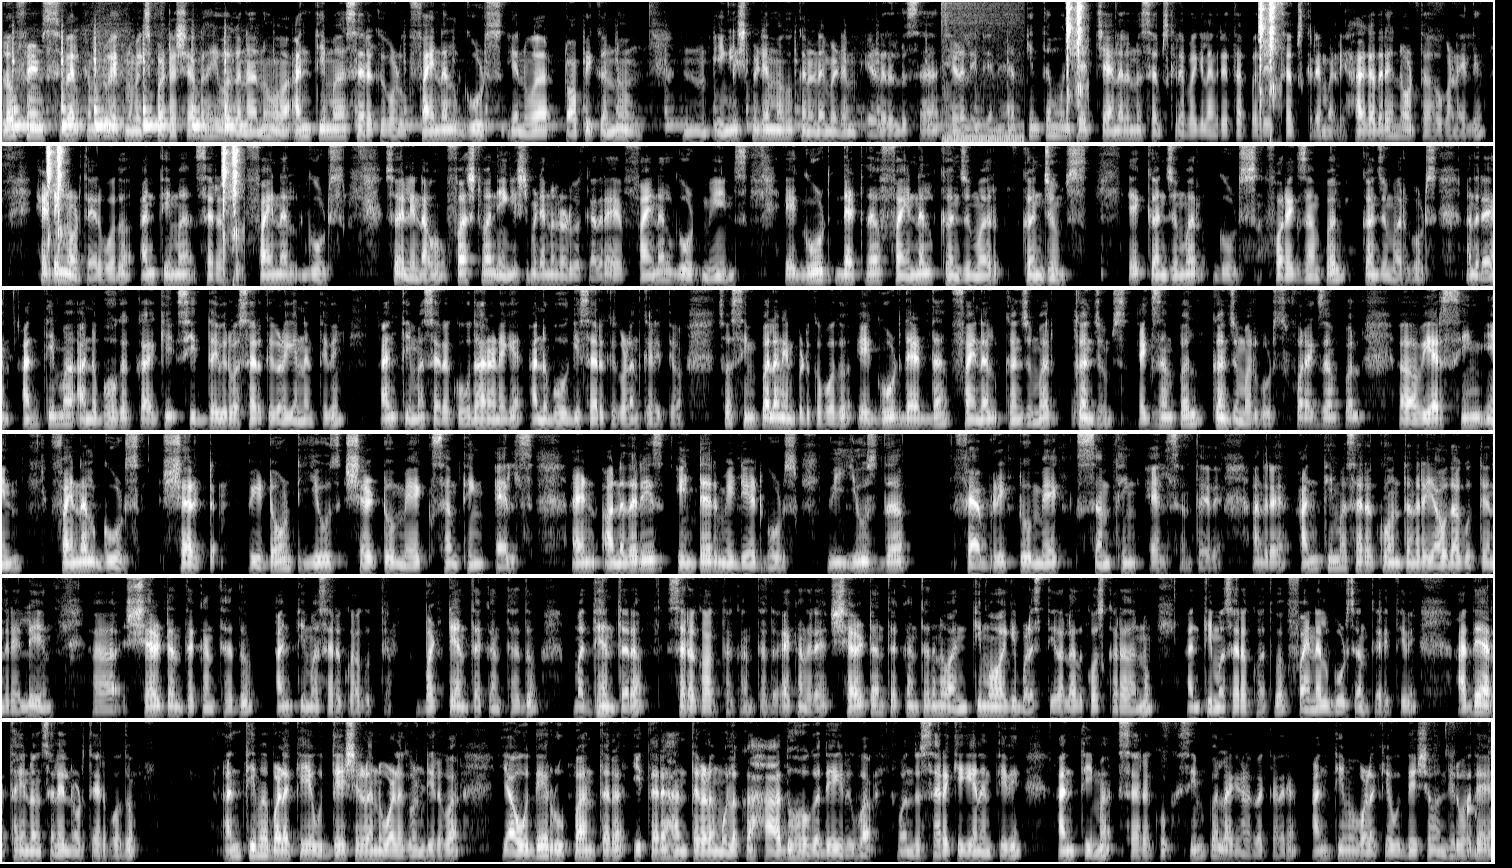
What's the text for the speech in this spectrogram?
Hello friends welcome to economics Pathshala ಇವಾಗ ನಾನು ಅಂತಿಮ ಸರಕುಗಳು ಫೈನಲ್ ಗೂಡ್ಸ್ ಎನ್ನುವ ಟಾಪಿಕನ್ನು ಇಂಗ್ಲೀಷ್ ಮೀಡಿಯಂ ಹಾಗೂ ಕನ್ನಡ ಮೀಡಿಯಂ ಎರಡರಲ್ಲೂ ಸಹ ಹೇಳಲಿದ್ದೇನೆ. ಅದಕ್ಕಿಂತ ಮುಂಚೆ ಚಾನಲನ್ನು ಸಬ್ಸ್ಕ್ರೈಬ್ ಆಗಿಲ್ಲ ಅಂದರೆ ತಪ್ಪದೆ ಸಬ್ಸ್ಕ್ರೈಬ್ ಮಾಡಿ. ಹಾಗಾದರೆ ನೋಡ್ತಾ ಹೋಗೋಣ ಇಲ್ಲಿ. ಹೆಡ್ಡಿಂಗ್ ನೋಡ್ತಾ ಇರ್ಬೋದು, ಅಂತಿಮ ಸರಕು ಫೈನಲ್ ಗೂಡ್ಸ್ ಸೊ ಇಲ್ಲಿ ನಾವು ಫಸ್ಟ್ ಒನ್ ಇಂಗ್ಲೀಷ್ ಮೀಡಿಯಂನಲ್ಲಿ ನೋಡಬೇಕಾದ್ರೆ final good means a good that the final consumer consumes a consumer goods for example consumer goods ಅಂದರೆ ಅಂತಿಮ ಅನುಭೋಗಕ್ಕಾಗಿ ಸಿದ್ಧವಿರುವ ಸರಕುಗಳಿಗೆ ಏನಂತೀವಿ? ಅಂತಿಮ ಸರಕು. ಉದಾಹರಣೆಗೆ ಅನುಭೋಗಿ ಸರಕುಗಳು ಅಂತ ಕರಿತೀವಿ. ಸೊ ಸಿಂಪಲಾಗಿ ನೆನ್ಪಿಟ್ಕೋಬೋದು. A good that the final consumer consumes example consumer goods for example we are seeing in final goods shirt we don't use shirt to make something else. And another is intermediate goods. We use the fabric to make something else ಅಂತ ಇದೆ. ಅಂದರೆ ಅಂತಿಮ ಸರಕು ಅಂತಂದರೆ ಯಾವುದಾಗುತ್ತೆ ಅಂದರೆ ಇಲ್ಲಿ shirt ಅಂತಕ್ಕಂಥದ್ದು ಅಂತಿಮ ಸರಕು ಆಗುತ್ತೆ. ಬಟ್ಟೆ ಅಂತಕ್ಕಂಥದ್ದು ಮಧ್ಯಂತರ ಸರಕು ಆಗ್ತಕ್ಕಂಥದ್ದು. ಯಾಕಂದರೆ ಶರ್ಟ್ ಅಂತಕ್ಕಂಥದ್ದು ನಾವು ಅಂತಿಮವಾಗಿ ಬಳಸ್ತೀವಲ್ಲ, ಅದಕ್ಕೋಸ್ಕರ ಅದನ್ನು ಅಂತಿಮ ಸರಕು ಅಥವಾ ಫೈನಲ್ ಗೂಡ್ಸ್ ಅಂತ ಕರಿತೀವಿ. ಅದೇ ಅರ್ಥ ಇನ್ನೊಂದು ಸಲ ನೋಡ್ತಾ ಇರ್ಬೋದು. ಅಂತಿಮ ಬಳಕೆಯ ಉದ್ದೇಶಗಳನ್ನು ಒಳಗೊಂಡಿರುವ ಯಾವುದೇ ರೂಪಾಂತರ ಇತರ ಹಂತಗಳ ಮೂಲಕ ಹಾದು ಹೋಗದೇ ಇರುವ ಒಂದು ಸರಕಿಗೆ ಏನಂತೀವಿ ಅಂತಿಮ ಸರಕು. ಸಿಂಪಲ್ ಆಗಿ ಹೇಳಬೇಕಾದ್ರೆ ಅಂತಿಮ ಬಳಕೆ ಉದ್ದೇಶ ಹೊಂದಿರುವುದೇ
